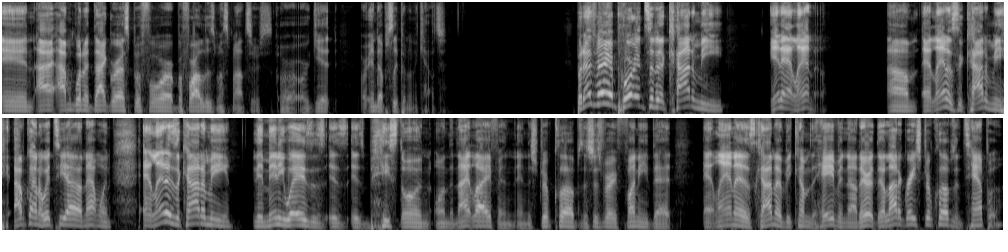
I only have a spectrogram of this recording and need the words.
and I I'm going to digress before before I lose my sponsors or or get or end up sleeping on the couch. But that's very important to the economy in Atlanta. Um, Atlanta's economy, I'm kind of with T.I. on that one. Atlanta's economy in many ways is is is based on on the nightlife and, and the strip clubs. It's just very funny that Atlanta has kind of become the haven. Now there there are a lot of great strip clubs in Tampa.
